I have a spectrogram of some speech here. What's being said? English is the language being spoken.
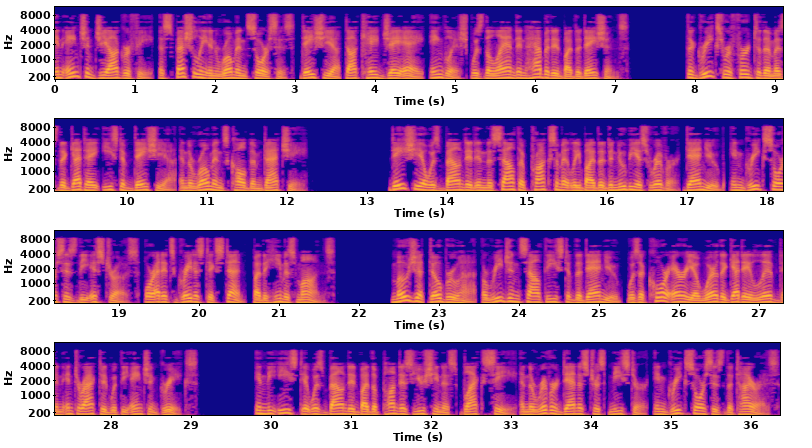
In ancient geography, especially in Roman sources, Dacia English was the land inhabited by the Dacians. The Greeks referred to them as the Getae east of Dacia and the Romans called them Daci. Dacia was bounded in the south approximately by the Danubius River Danube, in Greek sources the Istros, or at its greatest extent, by the Haemus Mons. Moesia Dobruja, a region southeast of the Danube, was a core area where the Getae lived and interacted with the ancient Greeks. In the east it was bounded by the Pontus Euxinus Black sea and the river Danistris Dniester, in Greek sources the Tyras.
